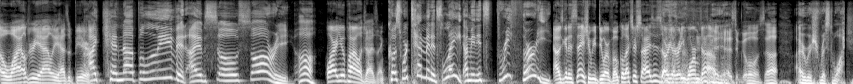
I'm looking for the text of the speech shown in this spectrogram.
A wild reality has appeared. I cannot believe it. I am so sorry. Oh, Why are you apologizing? because we're 10 minutes late. I mean, it's 3.30. I was gonna say, should we do our vocal exercises? Are you already warmed up? yes, of course. Uh, Irish wristwatch.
